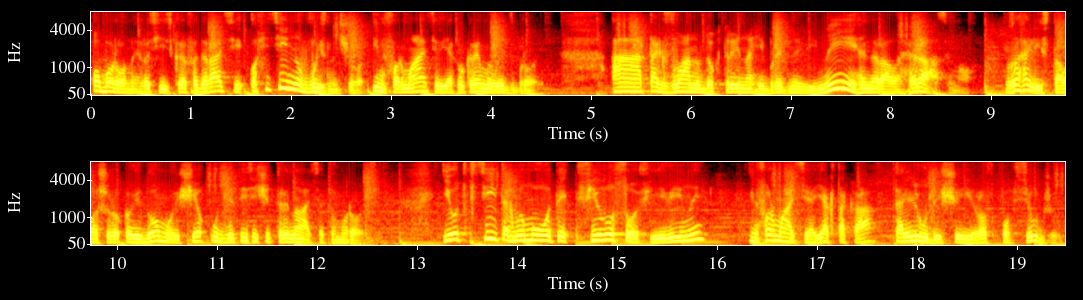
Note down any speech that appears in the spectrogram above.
оборони Російської Федерації офіційно визначило інформацію як окремий вид зброї. А так звана доктрина гібридної війни генерала Герасимова взагалі стала широко відомою ще у 2013 році. І от в цій, так би мовити, філософії війни інформація як така та люди, що її розповсюджують,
